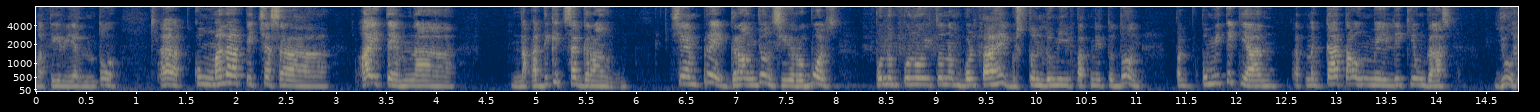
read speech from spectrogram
material nito at kung malapit siya sa item na nakadikit sa ground, siyempre, ground yun, zero volts. Punong-puno ito ng voltahe, gustong lumipat nito doon. Pag pumitik yan at nagkataong may leak yung gas, yun,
